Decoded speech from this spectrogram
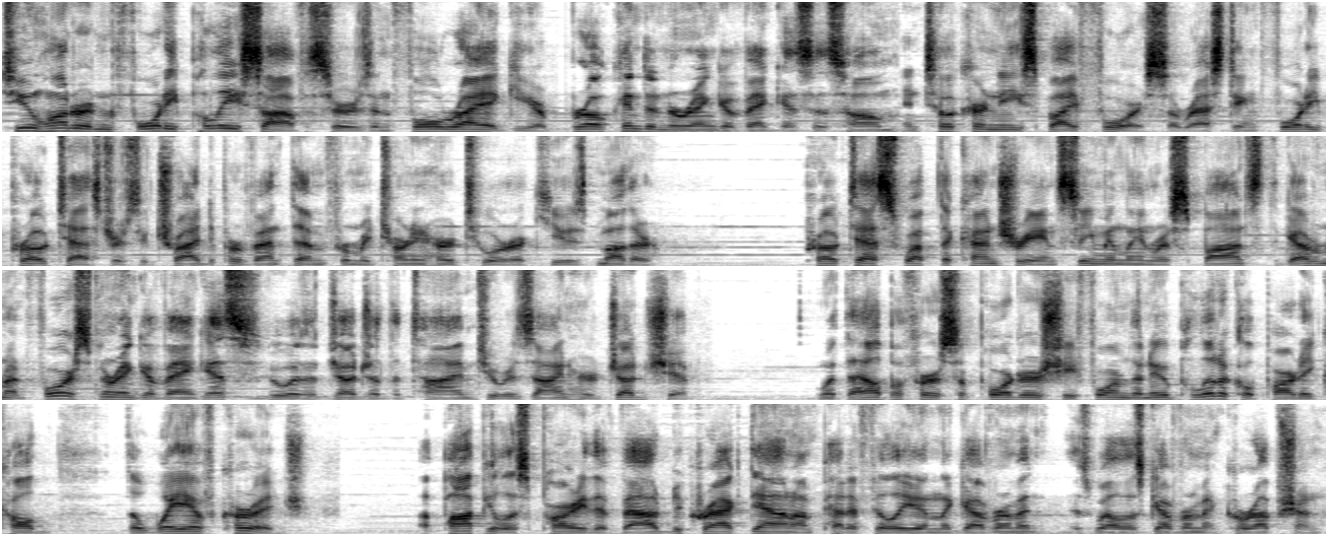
240 police officers in full riot gear broke into Neringa Venkus's home and took her niece by force, arresting 40 protesters who tried to prevent them from returning her to her accused mother. Protests swept the country, and seemingly in response, the government forced Neringa Venkus, who was a judge at the time, to resign her judgeship. With the help of her supporters, she formed a new political party called the Way of Courage, a populist party that vowed to crack down on pedophilia in the government as well as government corruption.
